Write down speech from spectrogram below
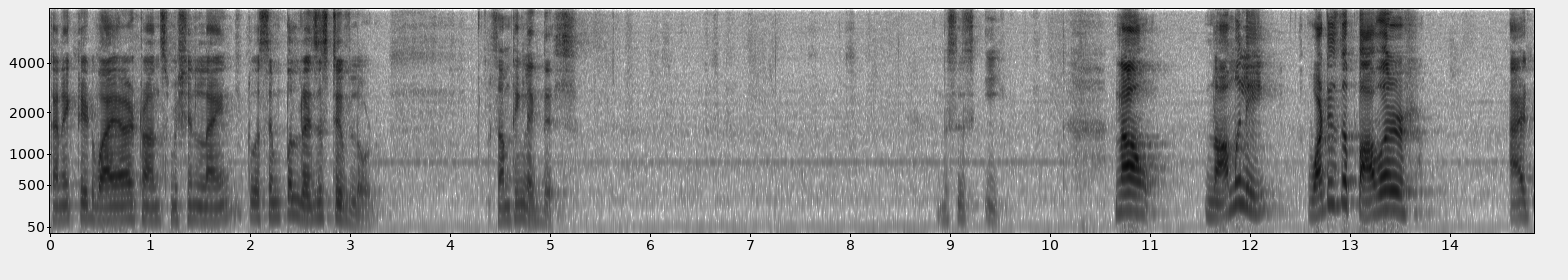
connected via transmission line to a simple resistive load, something like this. This is E. Now, normally what is the power at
